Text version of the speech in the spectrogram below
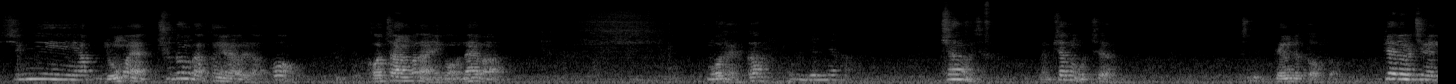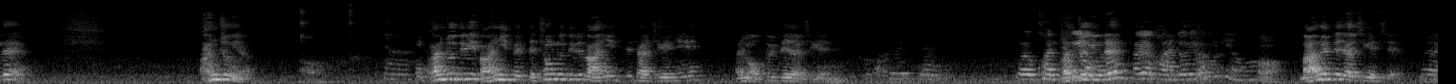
심리학 용어야 추동 각성이라고 그래갖고 거창한 건 아니고 나 해봐. 뭘 할까? 운전대가. 피아노 하자. 난 피아노 못 쳐요. 치- 배운 적도 없어. 피아노를 치는데 관종이야. 어. 그럼 관조들이 많이 있을 때, 청조들이 많이 있을 때 잘 치겠니? 아니면 없을 때 잘 치겠니? 없을 때. 뭐 관종이요? 관종인데? 자기가 관종이라고. 관종이요. 어, 많을 때 잘 치겠지. 네.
